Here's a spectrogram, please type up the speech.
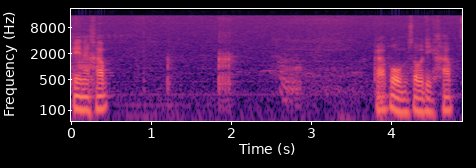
เคนะครับ ครับผม สวัสดีครับ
